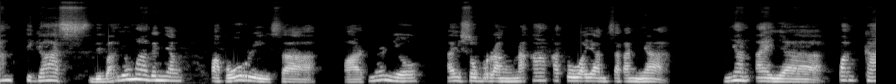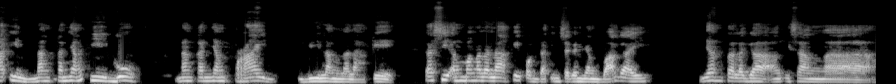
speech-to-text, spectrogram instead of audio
Ang tigas, di ba? Yung mga ganyang papuri sa partner nyo ay sobrang nakakatuwa yan sa kanya. Yan ay ah, pagkain ng kanyang ego, ng kanyang pride bilang lalaki. Kasi ang mga lalaki, pagdating sa ganyang bagay, yan talaga ang isang ah,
